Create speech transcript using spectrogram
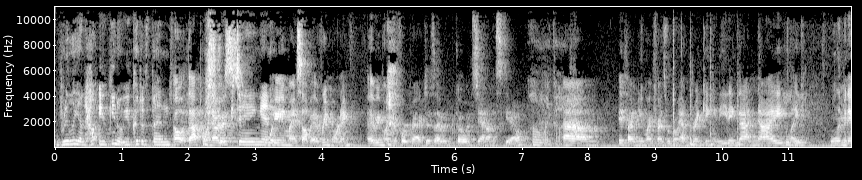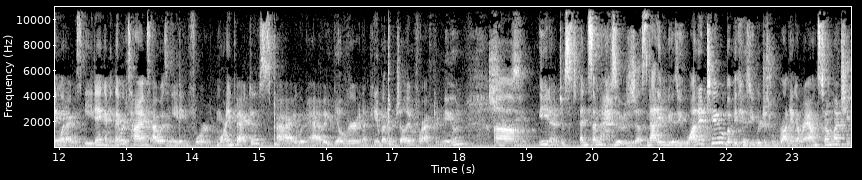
really unhealthy. You, you know you could have been. Oh, at that point, I was and. weighing myself every morning. Every morning before practice, I would go and stand on the scale. Oh my god. Um, if I knew my friends were going out drinking and eating that night, Mm-hmm. like limiting what I was eating. I mean, there were times I wasn't eating for morning practice. I would have a yogurt and a peanut butter and jelly before afternoon. Um, you know, just and sometimes it was just not even because you wanted to, but because you were just running around so much you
